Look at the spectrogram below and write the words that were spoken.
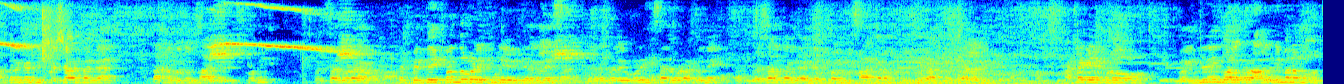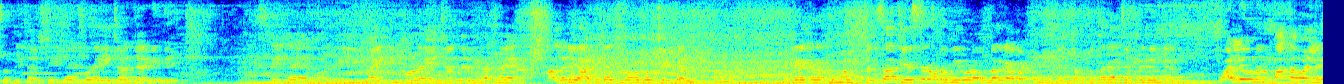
అందరం కలిసి ప్రశాంతంగా దాంట్లో కొంచెం సహకరించుకొని ప్రతిసారి కూడా అంటే పెద్ద ఇబ్బందులు కూడా ఎప్పుడు జరగలేదు సార్. జరగలేదు కూడా. ఈసారి కూడా అట్లనే ప్రశాంతంగా చెప్పాలని సహకారం పూర్తిగా అందించాలని అట్లాగే ఇప్పుడు ఇంజనీరింగ్ వాళ్ళకు కూడా ఆల్రెడీ మనం చూపించాం. స్ట్రీట్ లైట్స్ కూడా వేయించడం జరిగింది. స్ట్రీట్ ఈ లైటింగ్ కూడా వేయించడం జరిగింది. అట్లనే ఆల్రెడీ హార్టికల్చర్ కూడా చెప్పాను. మనం ఎక్కడెక్కడ కుమ్మలు ప్రతిసారి చేస్తూనే ఉంటారు మీరు కూడా ఉన్నారు కాబట్టి మీకు కొంచెం కొత్తగా చెప్పేది ఏం లేదు. వాళ్ళే ఉన్నారు పాత వాళ్ళే.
